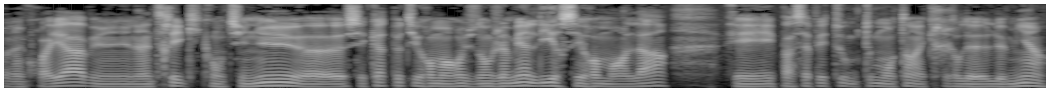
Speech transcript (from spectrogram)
incroyables, une, intrigue qui continue. Euh, c'est quatre petits romans russes. Donc j'aime bien lire ces romans-là et pas tout, tout mon temps à écrire le, mien.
